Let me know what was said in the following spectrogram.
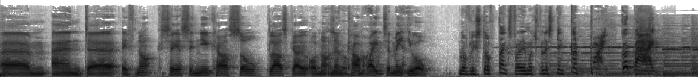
Um, and uh, if not, see us in Newcastle, Glasgow, or Nottingham. Glasgow, Can't wait to meet Nottingham, you all. Lovely stuff. Thanks very much for listening. Goodbye. Goodbye.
